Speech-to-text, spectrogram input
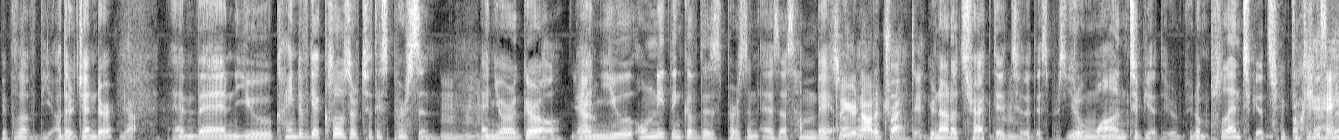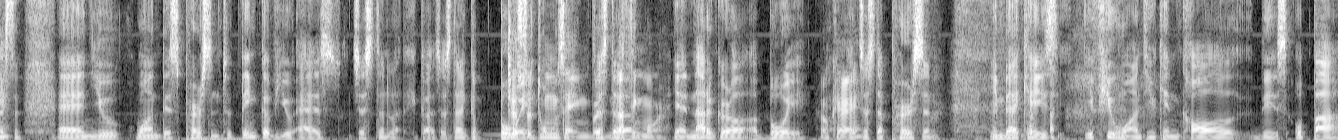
people of the other gender, Yeah and then you kind of get closer to this person, and you're a girl, Mm-hmm. Yeah. and you only think of this person as a sambe. So you're a- a not oppa. attracted. Mm. You're not attracted to this person. You don't want to be. You you don't plan to be attracted to this Okay. person, and you want this person to think of you as just a, like a, just like a boy. Just a 동생, but Just a- nothing more. Yeah, not a girl, a boy. Okay. It's just a person. In that case, if you want, you can call this oppa,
